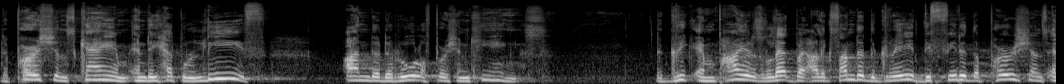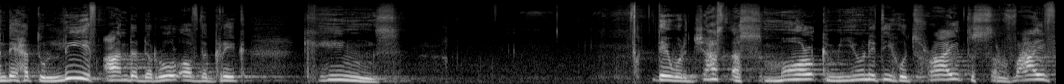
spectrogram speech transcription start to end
The Persians came and they had to leave under the rule of Persian kings. The Greek empires, led by Alexander the Great, defeated the Persians and they had to live under the rule of the Greek kings. They were just a small community who tried to survive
